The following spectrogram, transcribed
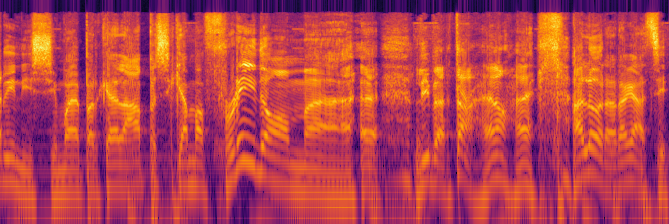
carinissimo, eh, perché l'app si chiama Freedom, libertà, eh, no? Eh. Allora, ragazzi,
